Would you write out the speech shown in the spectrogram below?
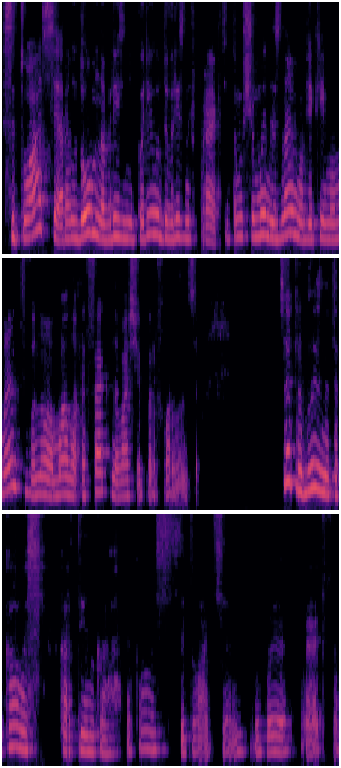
ситуація рандомна в різні періоди, в різних проєктів, тому що ми не знаємо, в який момент воно мало ефект на ваші перформанси. Це приблизно така ось картинка, така ось ситуація в проєктах.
